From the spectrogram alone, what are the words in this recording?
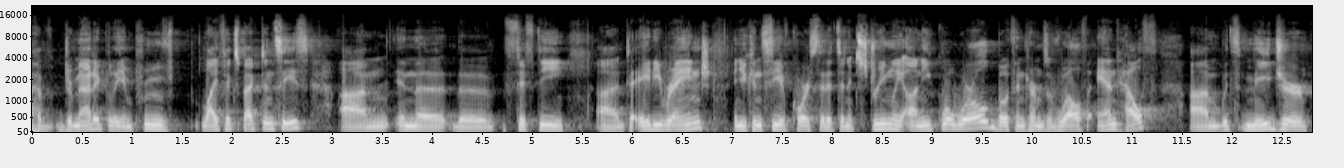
have dramatically improved life expectancies um, in the, the 50 uh, to 80 range. And you can see, of course, that it's an extremely unequal world, both in terms of wealth and health, um, with major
